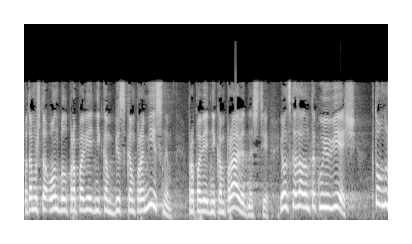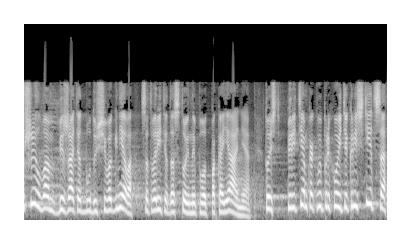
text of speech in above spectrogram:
потому что он был проповедником бескомпромиссным, проповедником праведности. И он сказал им такую вещь, кто внушил вам бежать от будущего гнева? Сотворите достойный плод покаяния. То есть, перед тем, как вы приходите креститься,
